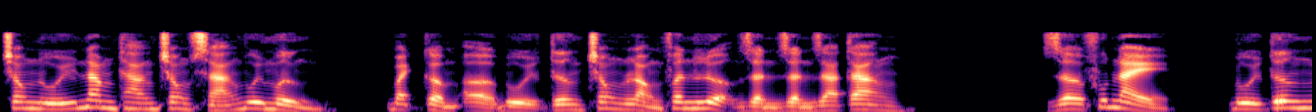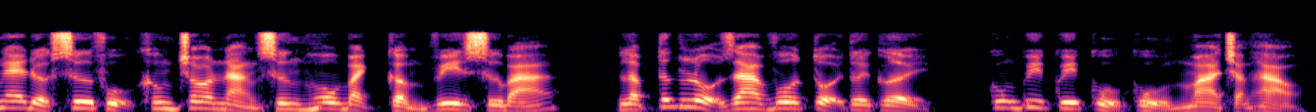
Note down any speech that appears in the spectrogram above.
Trong núi năm tháng trong sáng vui mừng, Bạch Cẩm ở bùi tương trong lòng phân lượng dần dần gia tăng. Giờ phút này, bùi tương nghe được sư phụ không cho nàng xưng hô Bạch Cẩm vi sư bá, lập tức lộ ra vô tội tươi cười, cung quy quy củ củ mà chẳng hảo.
